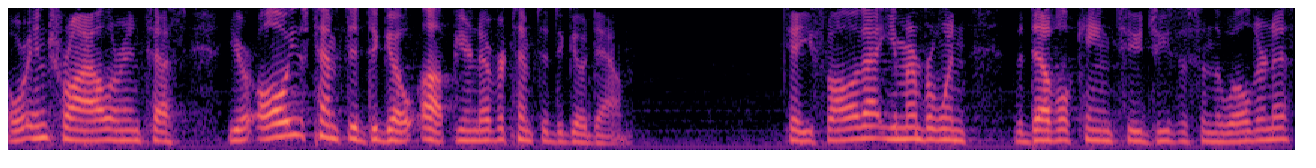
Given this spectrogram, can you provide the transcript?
or in trial, or in test, you're always tempted to go up. You're never tempted to go down. Okay, you follow that? You remember when the devil came to Jesus in the wilderness?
